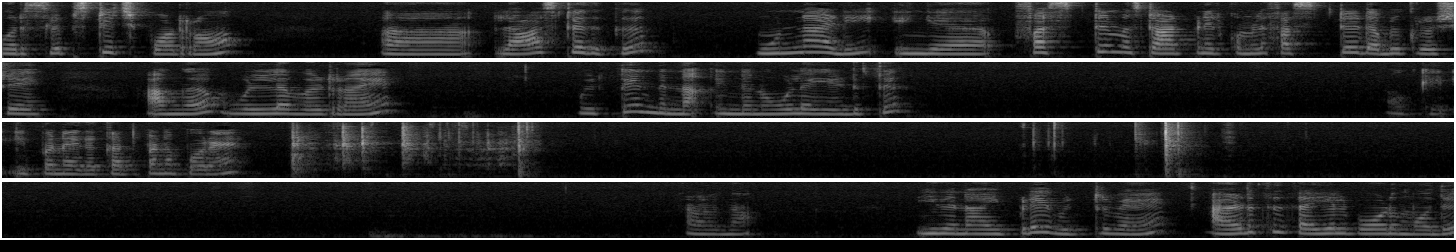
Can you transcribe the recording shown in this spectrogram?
ஒரு ஸ்லிப் ஸ்டிச் போடுறோம். லாஸ்ட் இதுக்கு முன்னாடி இங்கே ஃபஸ்ட்டு நம்ம ஸ்டார்ட் பண்ணியிருக்கோம்ல ஃபஸ்ட்டு டபுள் க்ரோஷே அங்கே உள்ளே விடுறேன். விட்டு இந்த ந இந்த நூலை எடுத்து ஓகே இப்போ நான் இதை கட் பண்ண போகிறேன் அவ்வளோதான் இதை நான் இப்படியே விட்டுருவேன். அடுத்து தையல் போடும்போது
